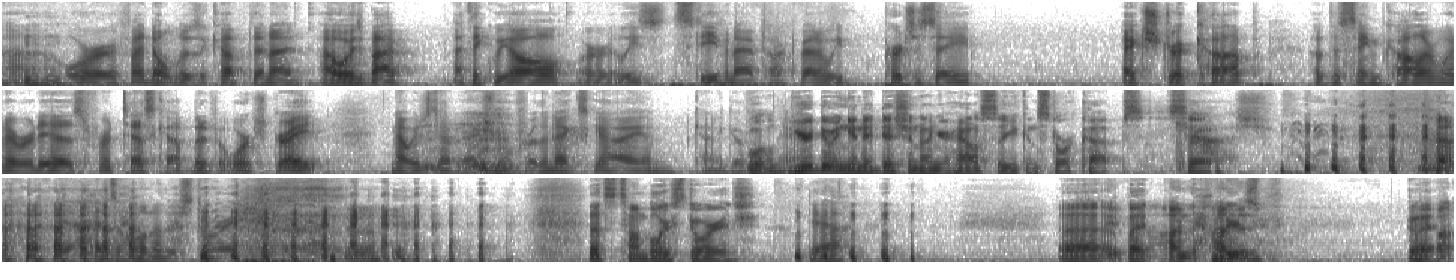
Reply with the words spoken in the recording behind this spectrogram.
Uh, Mhm. Or if I don't lose a cup, then I I always buy. I think we all, or at least Steve and I have talked about it. We purchase a extra cup of the same color, whatever it is, for a test cup. But if it works great, now we just have an extra one for the next guy and kind of go well, from there. you're doing an addition on your house so you can store cups. So Gosh. yeah, that's a whole other story. that's tumbler storage. Yeah. Uh, but on, on this go ahead. Uh,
